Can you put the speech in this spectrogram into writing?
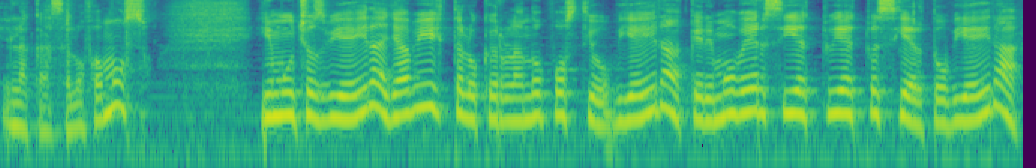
en la Casa de los Famosos. Y muchos, Vieira, ya viste lo que Orlando posteó. Vieira, queremos ver si esto y esto es cierto. Vieira,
